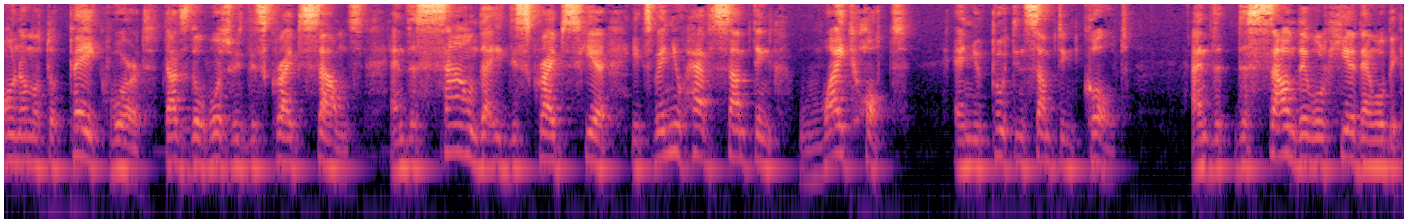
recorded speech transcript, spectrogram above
onomatopoeic word. That's the word which describes sounds. And the sound that it describes here, it's when you have something white hot and you put in something cold. And the, the sound they will hear then will be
